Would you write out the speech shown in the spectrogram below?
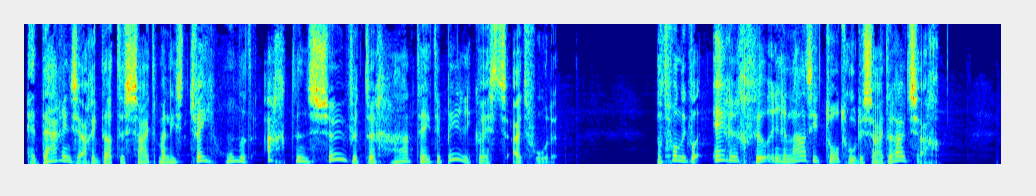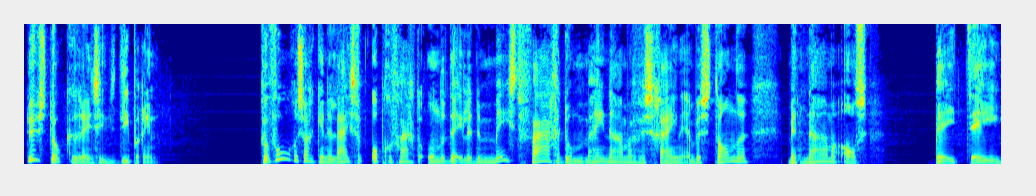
En daarin zag ik dat de site maar liefst 278 HTTP-requests uitvoerde. Dat vond ik wel erg veel in relatie tot hoe de site eruit zag. Dus dook er eens iets dieper in. Vervolgens zag ik in de lijst van opgevraagde onderdelen de meest vage domeinnamen verschijnen en bestanden met namen als BT,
